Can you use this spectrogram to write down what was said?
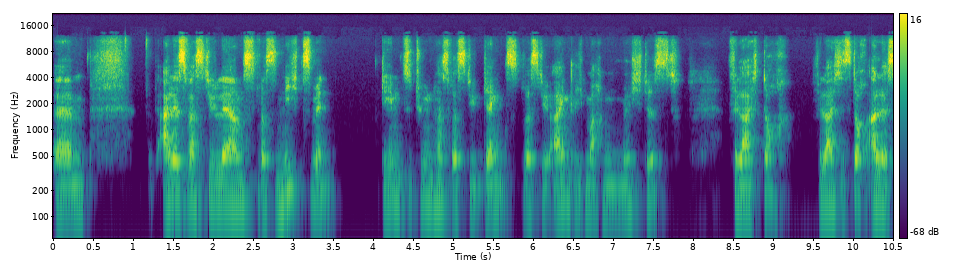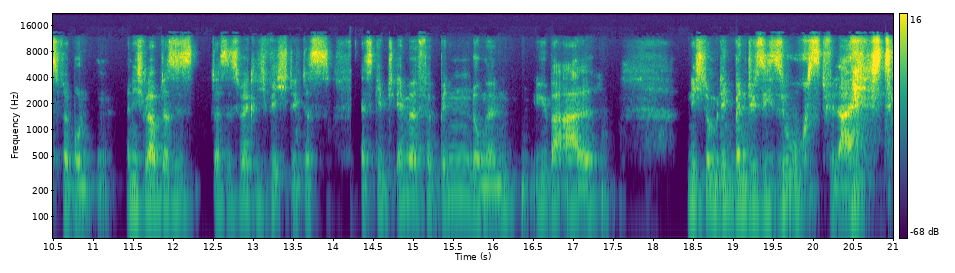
ähm, alles, was du lernst, was nichts mit dem zu tun hast, was du denkst, was du eigentlich machen möchtest, vielleicht doch, vielleicht ist doch alles verbunden. Und ich glaube, das ist, das ist wirklich wichtig, dass es gibt immer Verbindungen überall. Nicht unbedingt, wenn du sie suchst, vielleicht.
